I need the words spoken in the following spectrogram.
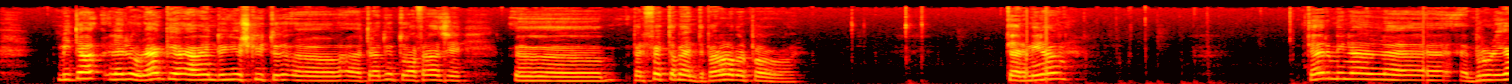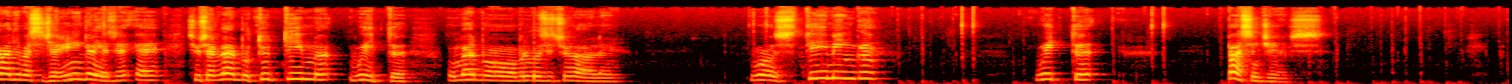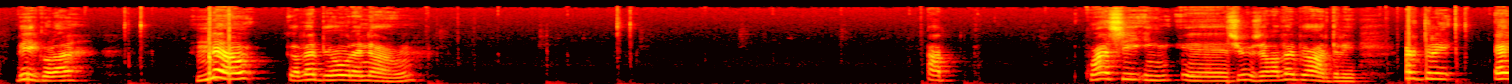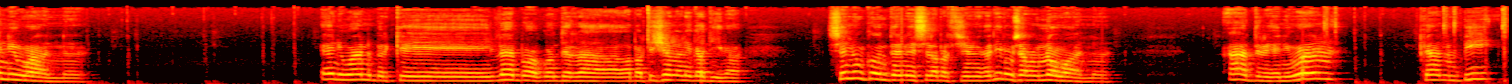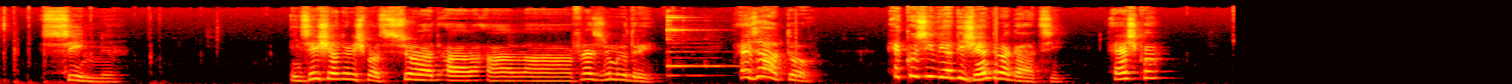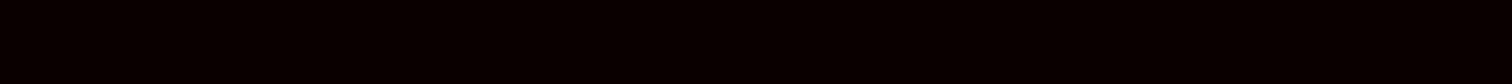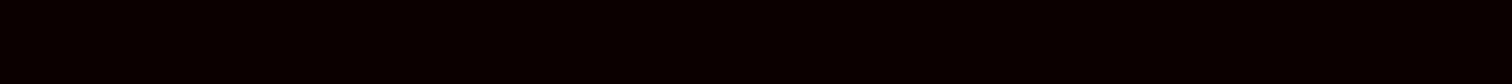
mi dà l'errore, anche avendo io scritto, uh, tradotto la frase uh, perfettamente, parola per parola. Terminal. Terminal eh, brulicava di passeggeri in inglese e si usa il verbo to team with, un verbo preposizionale. Was teaming with passengers, virgola, now, l'avverbio ora è now, a, quasi in, eh, si usa l'avverbio hardly, hardly anyone, anyone perché il verbo conterrà la particella negativa, se non contenesse la particella negativa usava un no one, hardly anyone can be seen. Inserisci la tua risposta solo alla frase numero 3. Esatto! E così via dicendo ragazzi. Esco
